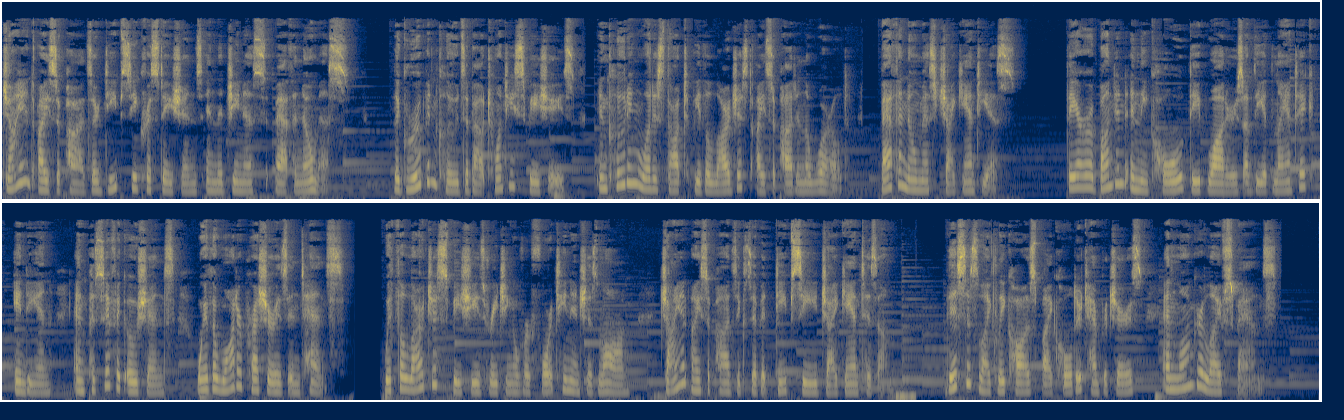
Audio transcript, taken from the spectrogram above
Giant isopods are deep sea crustaceans in the genus Bathynomus. The group includes about 20 species, including what is thought to be the largest isopod in the world, Bathynomus giganteus. They are abundant in the cold, deep waters of the Atlantic, Indian, and Pacific Oceans, where the water pressure is intense. With the largest species reaching over 14 inches long, giant isopods exhibit deep sea gigantism. This is likely caused by colder temperatures and longer lifespans.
